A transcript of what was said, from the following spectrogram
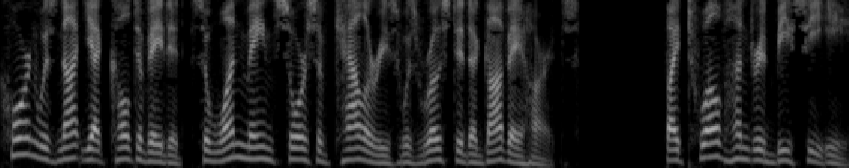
Corn was not yet cultivated, so one main source of calories was roasted agave hearts. By 1200 BCE,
